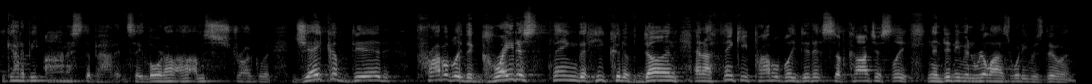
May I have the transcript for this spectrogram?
You got to be honest about it and say, Lord, I'm, struggling. Jacob did probably the greatest thing that he could have done, and I think he probably did it subconsciously and didn't even realize what he was doing.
